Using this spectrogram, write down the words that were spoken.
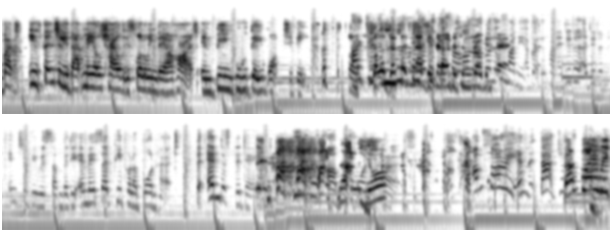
But essentially, that male child is following their heart and being who they want to be. but So I that was just a didn't- nugget I wanted to throw got in a there. little funny. I got a little funny. I did a, I did an interview with somebody, and they said people are born hurt. The end of the day, people are born your- hurt. I'm sorry, and that just That's why we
